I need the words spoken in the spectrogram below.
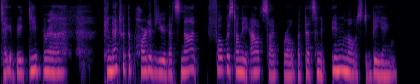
take a big deep breath, connect with the part of you that's not focused on the outside world, but that's an inmost being.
